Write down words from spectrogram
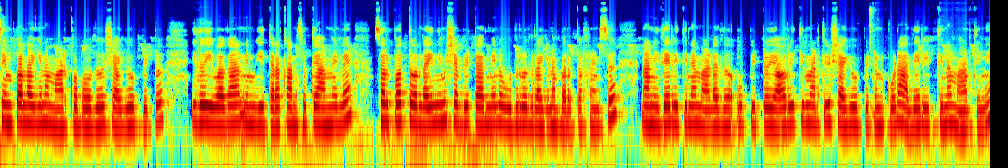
ಸಿಂಪಲ್ಲಾಗಿ ನಾವು ಮಾಡ್ಕೋಬೋದು, ಶಾವಿಗೆ ಉಪ್ಪಿಟ್ಟು. ಇದು ಇವಾಗ ನಿಮ್ಗೆ ಈ ಥರ ಕಾಣಿಸುತ್ತೆ. ಆಮೇಲೆ ಸ್ವಲ್ಪ ಹೊತ್ತು ಒಂದು ಐದು ನಿಮಿಷ ಬಿಟ್ಟಾದಮೇಲೆ ಉದುರು ಉದುರಾಗಿನ ಬರುತ್ತೆ ಫ್ರೆಂಡ್ಸ್ ನಾನು ಇದೇ ರೀತಿನೇ ಮಾಡೋದು. ಉಪ್ಪಿಟ್ಟು ಯಾವ ರೀತಿ ಮಾಡ್ತೀವಿ, ಶಾವಿಗೆ ಉಪ್ಪಿಟ್ಟನ್ನು ಕೂಡ ಅದೇ ರೀತಿನೇ ಮಾಡ್ತೀನಿ.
